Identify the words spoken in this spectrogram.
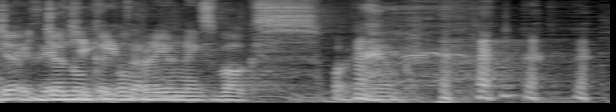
yo, yo nunca chiquito, compraría ¿no? un Xbox, por ejemplo.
